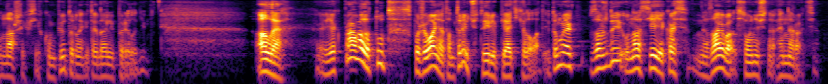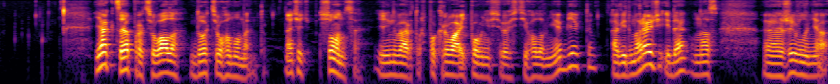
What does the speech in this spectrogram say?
наших всіх комп'ютерних і так далі приладів. Але, як правило, тут споживання там 3, 4, 5 кВт. І тому, як завжди, у нас є якась незайва сонячна генерація. Як це працювало до цього моменту? Значить, сонце і інвертор покривають повністю ось ці головні об'єкти, а від мережі йде у нас е, живлення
